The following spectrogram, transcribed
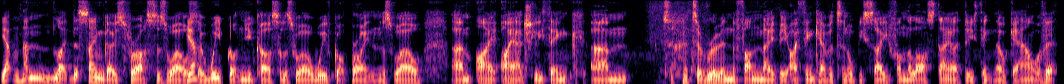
Yep. Mm-hmm. And like the same goes for us as well. Yeah. So we've got Newcastle as well. We've got Brighton as well. Um, I I actually think um, to, to ruin the fun. Maybe I think Everton will be safe on the last day. I do think they'll get out of it.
